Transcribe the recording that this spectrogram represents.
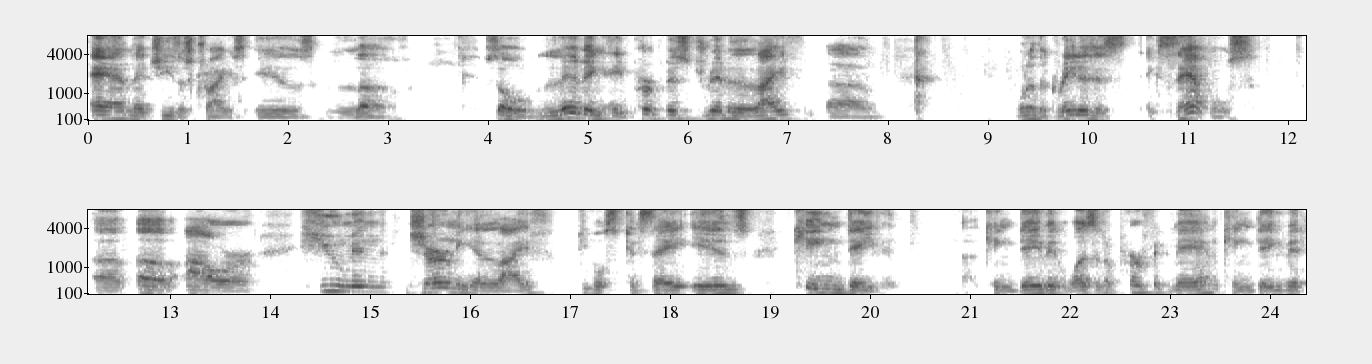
and that Jesus Christ is love. So, living a purpose driven life, um, one of the greatest examples uh, of our human journey in life, people can say, is King David. Uh, King David wasn't a perfect man. King David,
